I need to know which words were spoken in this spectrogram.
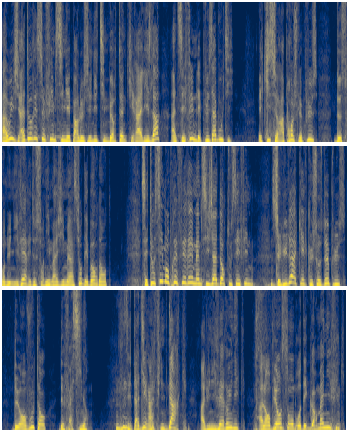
Ah oui, j'ai adoré ce film signé par le génie Tim Burton qui réalise là un de ses films les plus aboutis et qui se rapproche le plus de son univers et de son imagination débordante. C'est aussi mon préféré, même si j'adore tous ces films. Celui-là a quelque chose de plus, de envoûtant, de fascinant. C'est-à-dire un film dark, à l'univers unique, à l'ambiance sombre, au décor magnifique,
